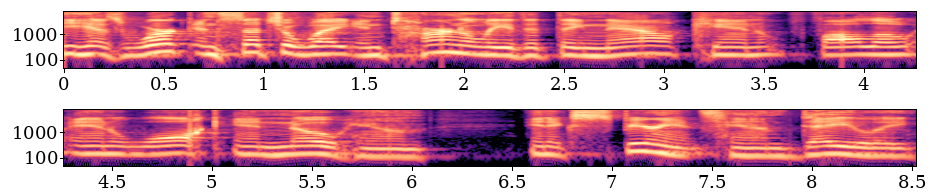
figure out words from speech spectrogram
he has worked in such a way internally that they now can follow and walk and know Him and experience Him daily.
